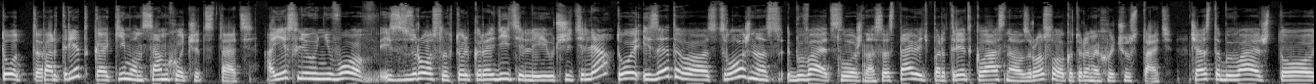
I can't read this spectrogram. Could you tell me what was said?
тот портрет, каким он сам хочет стать. А если у него из взрослых только родители и учителя, то из этого сложно, бывает сложно составить портрет классного взрослого, которым я хочу стать. Часто бывает, что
